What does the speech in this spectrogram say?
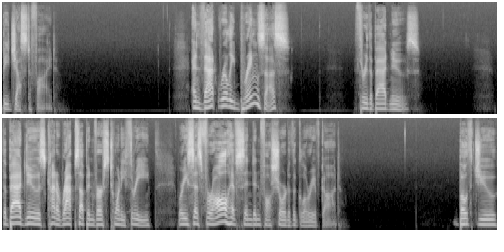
be justified and that really brings us through the bad news. The bad news kind of wraps up in verse 23, where he says, For all have sinned and fall short of the glory of God, both Jew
